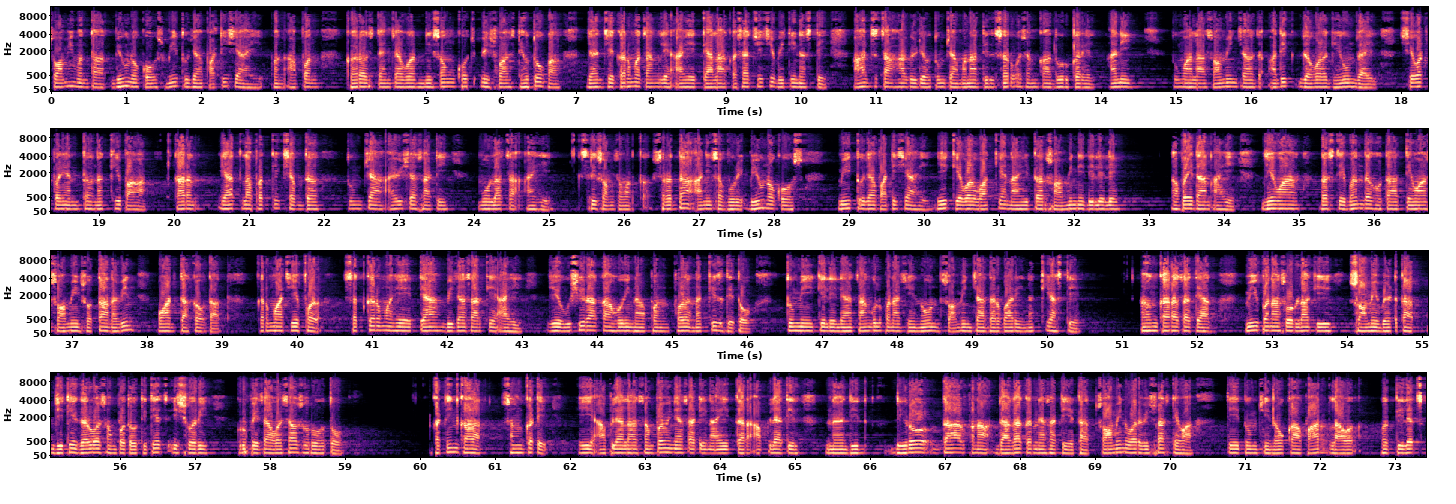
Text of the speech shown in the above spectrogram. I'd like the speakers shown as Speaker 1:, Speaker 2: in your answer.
Speaker 1: स्वामी म्हणतात भिवू नकोस मी तुझ्या पाठीशी आहे पण आपण खरंच त्यांच्यावर निसंकोच विश्वास ठेवतो का? ज्यांचे कर्म चांगले आहे त्याला कशाचीची भीती नसते. आजचा हा व्हिडिओ तुमच्या मनातील सर्व शंका दूर करेल आणि तुम्हाला स्वामींच्या अधिक जवळ घेऊन जाईल. शेवटपर्यंत नक्की पहा कारण यातला प्रत्येक शब्द तुमच्या आयुष्यासाठी मोलाचा आहे. श्री स्वामी समर्थ. श्रद्धा आणि सबुरी. भिवू नकोस मी तुझ्या पाठीशी आहे. हे केवळ वाक्य नाही तर स्वामींनी दिलेले अभयदान आहे. जेव्हा रस्ते बंद होतात तेव्हा स्वामी स्वतः नवीन वाट दाखवतात. कर्माचे फळ सत्कर्म हे त्या बीजासारखे आहे जे उशिरा का होईना पण फळ नक्कीच देतो. तुम्ही केलेल्या चांगुलपणाची नोंद स्वामींच्या दरबारी नक्की असते. अहंकाराचा त्याग. मीपणा सोडला की स्वामी भेटतात. जिथे गर्व संपतो तिथेच ईश्वरी कृपेचा वर्षाव सुरू होतो. कठीण काळात संकटे ही आपल्याला संपविण्यासाठी नाही तर आपल्यातील न धीरोदारपणा जागा करण्यासाठी येतात. स्वामींवर विश्वास ठेवा. ते तुमची नौका पार लावतीलच.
